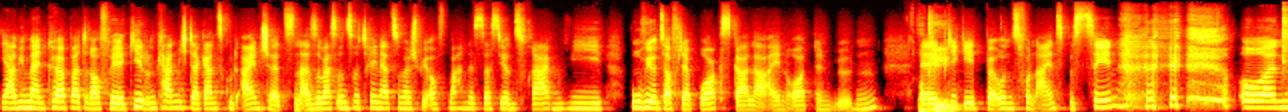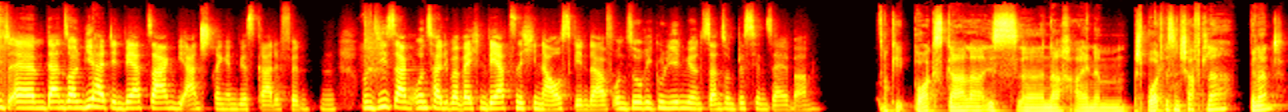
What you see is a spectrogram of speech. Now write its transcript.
ja, wie mein Körper darauf reagiert und kann mich da ganz gut einschätzen. Also was unsere Trainer zum Beispiel oft machen, ist, dass sie uns fragen, wie, wo wir uns auf der Borg-Skala einordnen würden. Äh, okay. Äh, die geht bei uns von 1 bis 10. und ähm, dann sollen wir halt den Wert sagen, wie anstrengend wir es gerade finden. Und sie sagen uns halt, über welchen Wert es nicht hinausgehen darf. Und so regulieren wir uns dann so ein bisschen selber. Okay, Borg-Skala ist äh, nach einem Sportwissenschaftler benannt?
